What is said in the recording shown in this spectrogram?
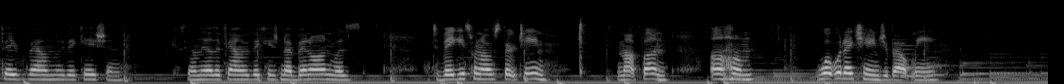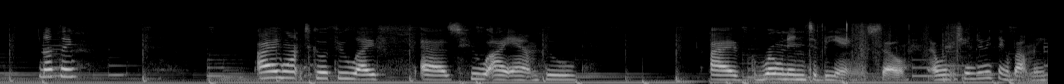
favorite family vacation. Because the only other family vacation I've been on was to Vegas when I was 13. It's not fun. Um, what would I change about me? Nothing. I want to go through life as who I am, who I've grown into being, so I wouldn't change anything about me.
